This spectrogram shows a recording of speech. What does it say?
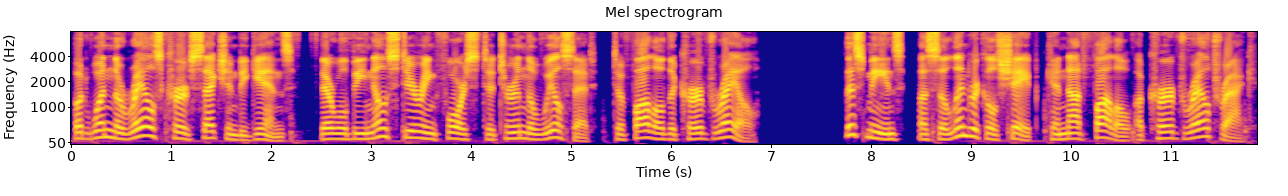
But when the rail's curve section begins, there will be no steering force to turn the wheelset to follow the curved rail. This means a cylindrical shape cannot follow a curved rail track.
